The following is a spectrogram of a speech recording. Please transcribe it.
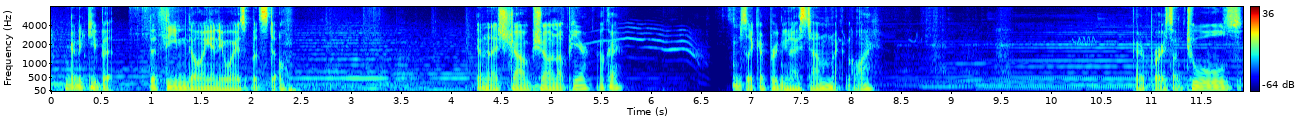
I'm gonna keep it the theme going anyways, but still. Got a nice job showing up here. Okay. Seems like a pretty nice town, I'm not gonna lie. Gotta buy some tools.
